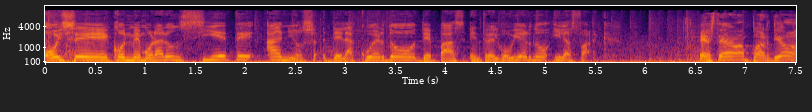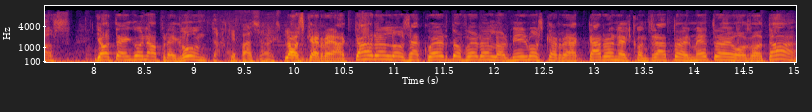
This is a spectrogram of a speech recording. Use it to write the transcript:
Hoy se conmemoraron siete años del acuerdo de paz entre el gobierno y las FARC. Esteban, por Dios, yo tengo una pregunta. ¿Qué pasa? Los que redactaron los acuerdos fueron los mismos que redactaron el contrato del metro de Bogotá.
